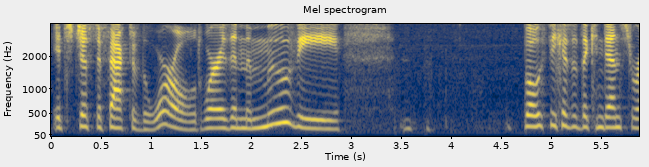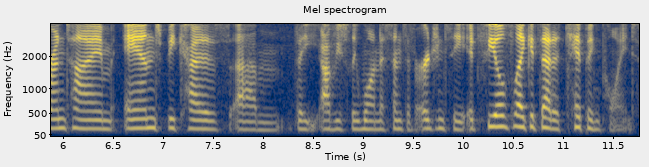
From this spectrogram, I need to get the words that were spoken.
it's just a fact of the world whereas in the movie both because of the condensed runtime and because um, they obviously want a sense of urgency it feels like it's at a tipping point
